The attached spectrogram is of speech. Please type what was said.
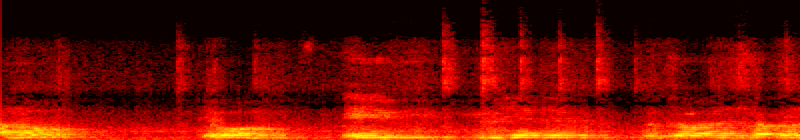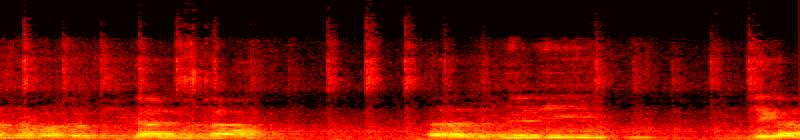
আনো এবং এই ইউনিয়নের প্রজাবাদী সাধারণ সম্পাদক সিরাজুল্লাহ তারা দুজনেই ইন্তেকাল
